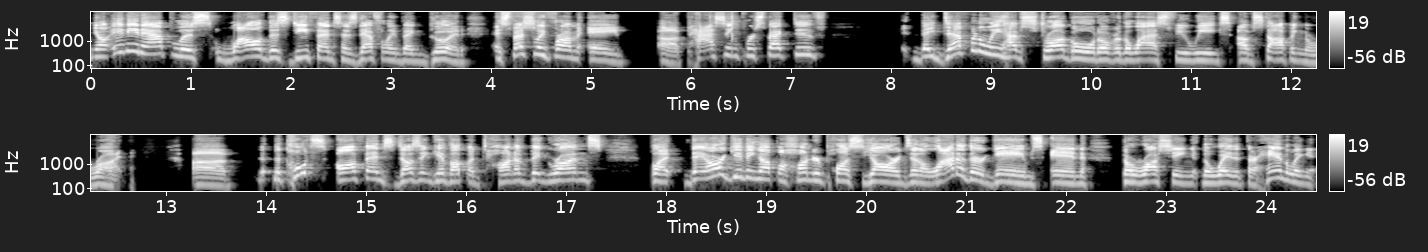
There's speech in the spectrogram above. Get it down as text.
you know, Indianapolis, while this defense has definitely been good, especially from a uh, passing perspective, they definitely have struggled over the last few weeks of stopping the run. Uh, the, the Colts offense doesn't give up a ton of big runs, but they are giving up 100 plus yards in a lot of their games in the rushing, the way that they're handling it.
